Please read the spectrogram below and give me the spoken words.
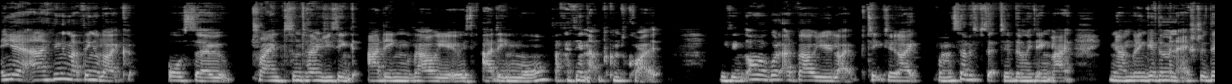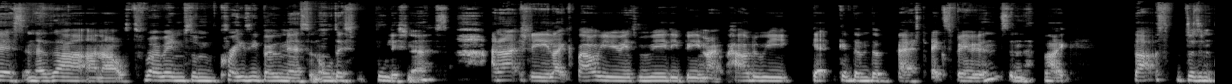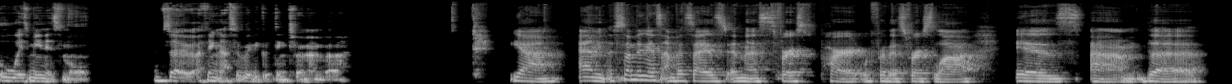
Yeah, and I think that thing of like also trying. Sometimes you think adding value is adding more. Like I think that becomes quite. We think, oh, I've got to add value, like particularly like from a service perspective. Then we think like, you know, I'm going to give them an extra this and there's that, and I'll throw in some crazy bonus and all this foolishness. And actually, like value is really being like, how do we get give them the best experience? And like that doesn't always mean it's more. And so I think that's a really good thing to remember. Yeah. And something that's emphasized in this first part for this first law is um, the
